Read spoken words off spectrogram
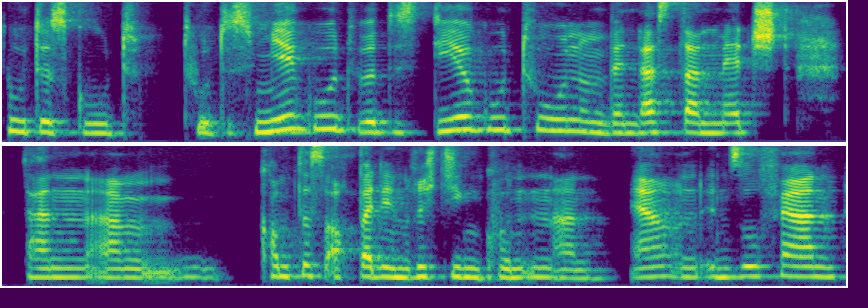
tut es gut, tut es mir gut, wird es dir gut tun und wenn das dann matcht, dann ähm, kommt das auch bei den richtigen Kunden an. Ja, und insofern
